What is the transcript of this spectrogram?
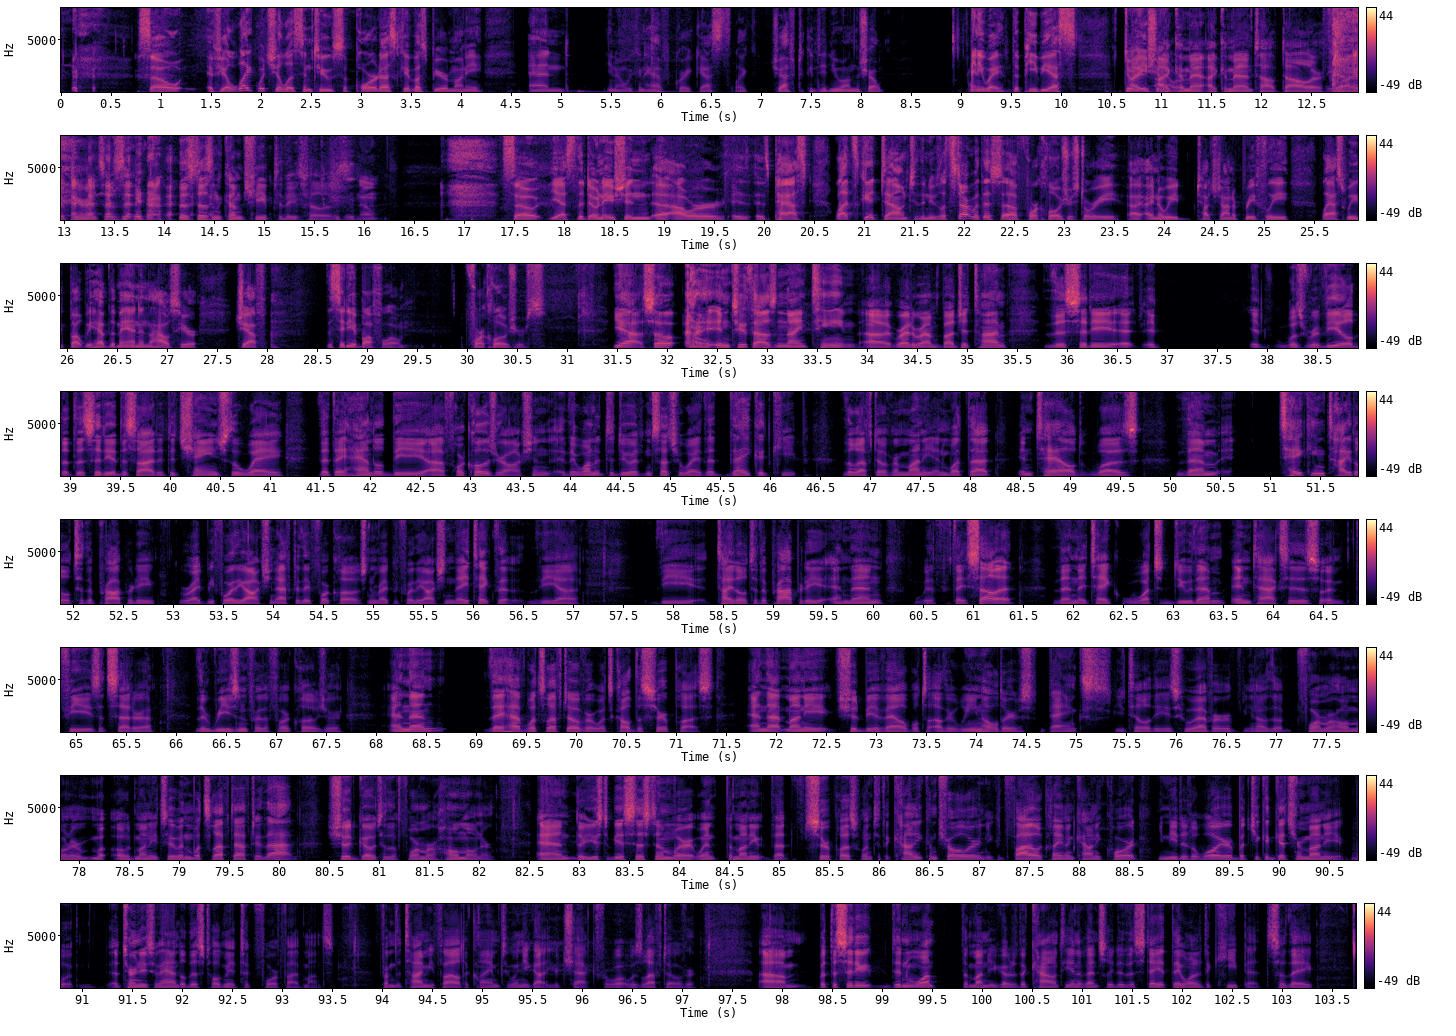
So if you like what you listen to, support us, give us beer money, and you know we can have great guests like Geoff to continue on the show. Anyway, the PBS donation. I, I command I command top dollar for my appearances. this doesn't come cheap to these fellows. No. So yes, the donation uh, hour is, is past. Let's get down to the news. Let's start with this uh, foreclosure story. I, I know we touched on it briefly last week, but we have the man in the house here, Geoff. The city of Buffalo foreclosures. Yeah, so in 2019, uh, right around budget time, the city it, it it was revealed that the city had decided to change the way that they handled the uh, foreclosure auction. They wanted to do it in such a way that they could keep the leftover money, and what that entailed was them taking title to the property right before the auction, after they foreclosed, and right before the auction, they take the the uh, the title to the property, and then if they sell it, then they take what's due them in taxes fees, etc., the reason for the foreclosure, and then they have what's left over, what's called the surplus. And that money should be available to other lien holders, banks, utilities, whoever you know the former homeowner owed money to, and what's left after that should go to the former homeowner. And there used to be a system where it went the money that surplus went to the county controller, and you could file a claim in county court. You needed a lawyer, but you could get your money. Attorneys who handled this told me it took four or five months from the time you filed a claim to when you got your check for what was left over. Um, but the city didn't want the money to go to the county and eventually to the state. They wanted to keep it, so they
